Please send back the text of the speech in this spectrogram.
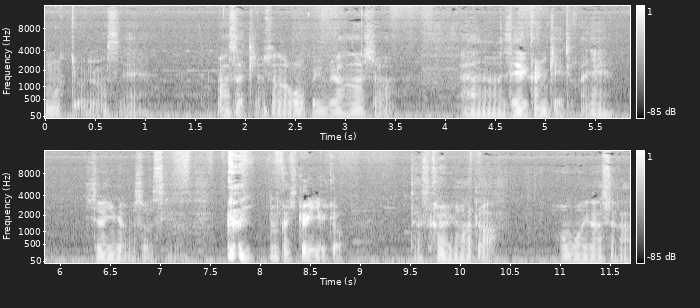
思っておりますね。まあさっきのそのオープニングで話したあの税関係とかねそういう意味でもそうですけど なんか一人いると助かるなとは思いますが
